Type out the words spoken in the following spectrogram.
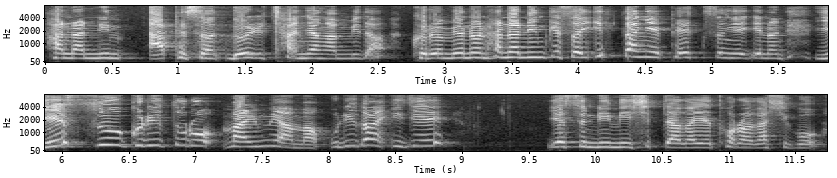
하나님 앞에서 늘 찬양합니다. 그러면은 하나님께서 이 땅의 백성에게는 예수 그리스도로 말미암아 우리가 이제 예수님이 십자가에 돌아가시고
